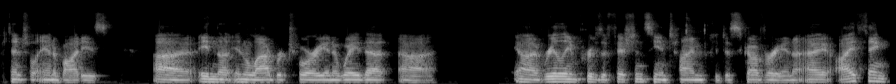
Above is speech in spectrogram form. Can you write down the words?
potential antibodies uh, in the in the laboratory in a way that uh, uh, really improves efficiency and time to discovery. And I, I think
